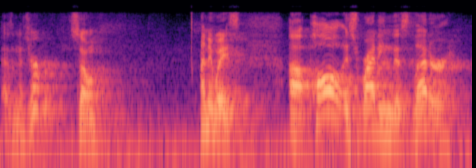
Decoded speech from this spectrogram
as an interpreter. So, anyways, uh, Paul is writing this letter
